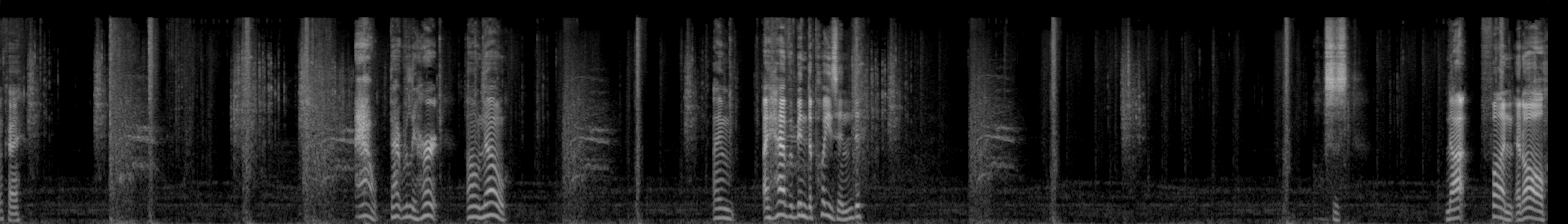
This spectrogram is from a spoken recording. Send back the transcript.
Okay. Ow, that really hurt. Oh no. I'm... I have been poisoned. This is not fun at all.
